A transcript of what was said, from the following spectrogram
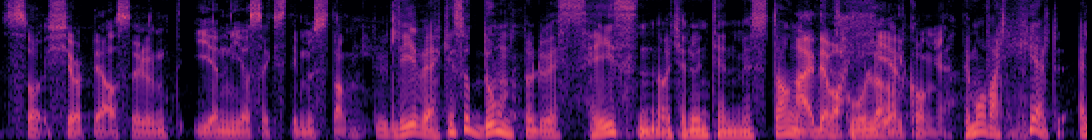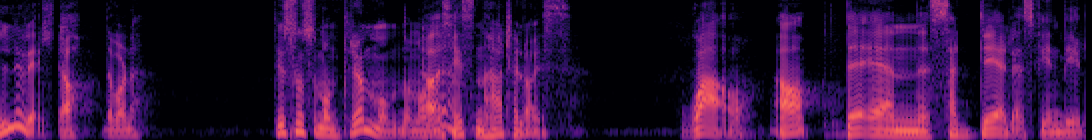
så kjørte jeg altså rundt i en 69 Mustang. Du, livet er ikke så dumt når du er 16 og kjører rundt i en Mustang Nei, det var helt konge. Det må ha vært helt ellevilt. Ja, det var det. Det er jo sånn som man drømmer om når man Ja, er 16 her til lands. Wow. Ja, det er en særdeles fin bil.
